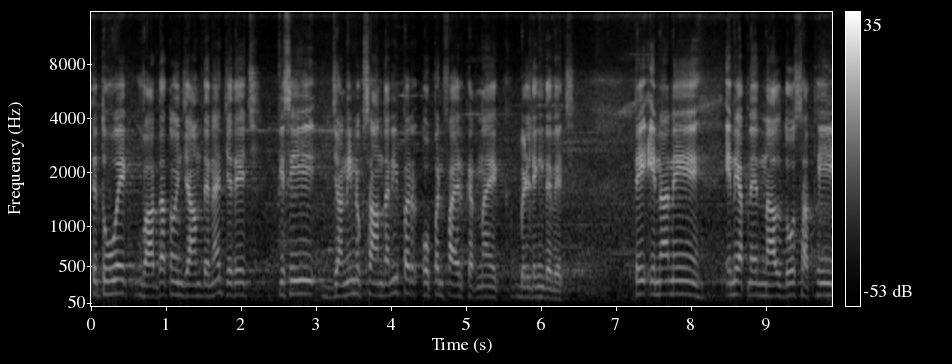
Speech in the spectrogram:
ਤੇ ਤੂੰ ਇੱਕ ਵਾਰਦਾਤ ਤੋਂ ਇੰਜਾਮ ਦੇਣਾ ਹੈ, ਜਿਹਦੇ 'ਚ ਕਿਸੇ ਜਾਨੀ ਨੁਕਸਾਨ ਦਾ ਨਹੀਂ, ਪਰ ਓਪਨ ਫਾਇਰ ਕਰਨਾ ਇੱਕ ਬਿਲਡਿੰਗ ਦੇ ਵਿੱਚ। ਤੇ ਇਹਨਾਂ ਨੇ, ਇਹਨੇ ਆਪਣੇ ਨਾਲ ਦੋ ਸਾਥੀ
